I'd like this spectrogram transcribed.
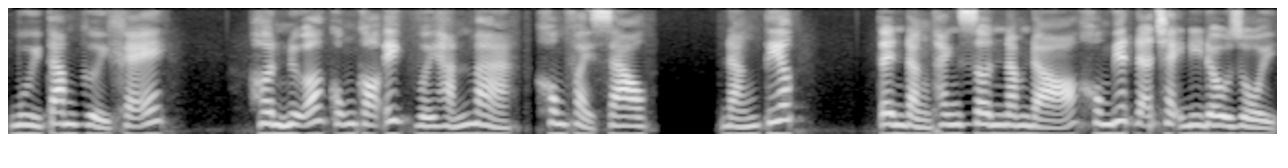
Bùi Tam cười khẽ. Hơn nữa cũng có ích với hắn mà, không phải sao? Đáng tiếc, Tên đằng Thanh Sơn năm đó không biết đã chạy đi đâu rồi.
